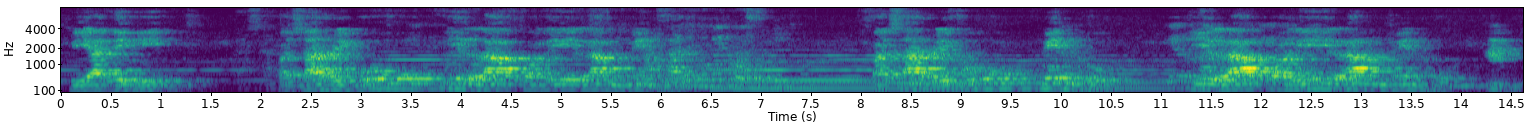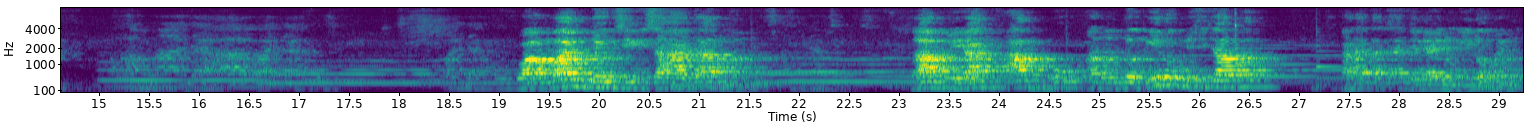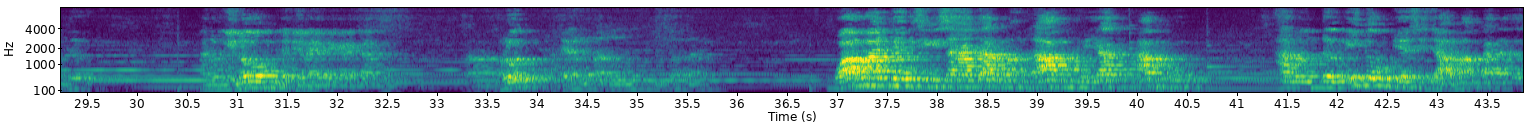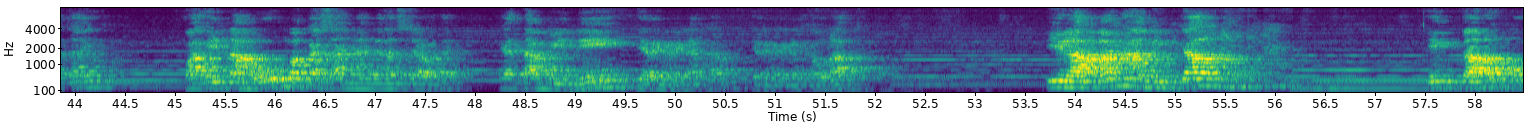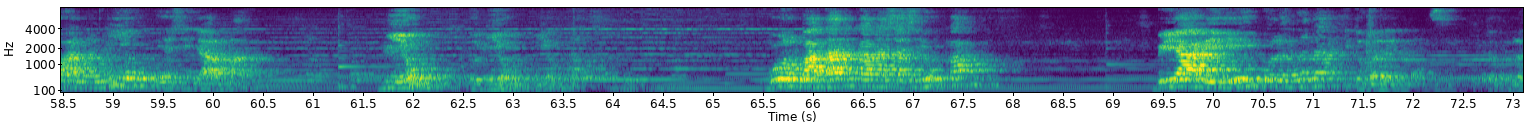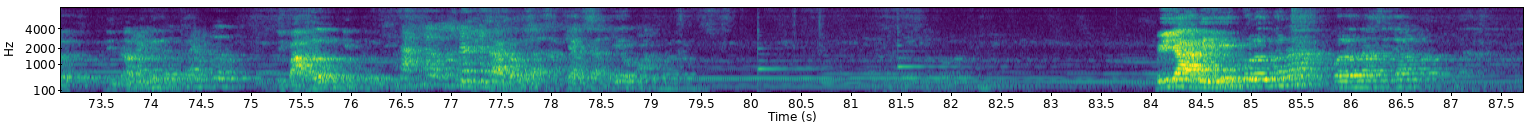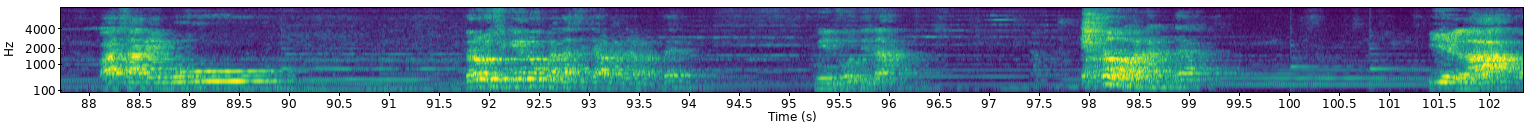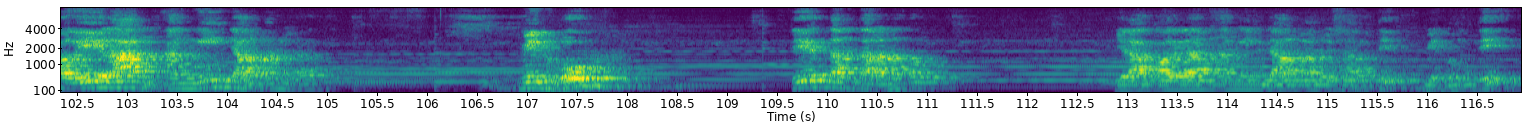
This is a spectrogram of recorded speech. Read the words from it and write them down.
biyadihi. Fasaribu illa qalilam minhu. Fasaribu minhu illa qalilam minhu. Waman jeung sing sahaja lam yak amhu. Anu teu nginum di si jalma karena tadi jadi anu nginum anu teu anu jadi lain mulut dan anu waman sing sahaja lam yak amhu anu dia si jalma karena tadi fa innahu maka sanyana si jalma teh. Eta mini direng-rengan kami direng-rengan kaulah ilaman amin jalma. Iktaroko anu nyium ya si jalma nyium itu nyium nyium gurbatan karena sasiuka biari kuleungna itu beureun itu beureun di dalam gitu. Di baheum gitu Sahabat sakian sakieu Biyadi kuleungna kuleungna si jalma Pasaribu Terus ngilu kata si jalma-jalma teh Minhu dina. Wananda Ila kolilan angin misalnya Minhu Di tantarana tau Ila kolilan angin jalma nusarti Minum di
